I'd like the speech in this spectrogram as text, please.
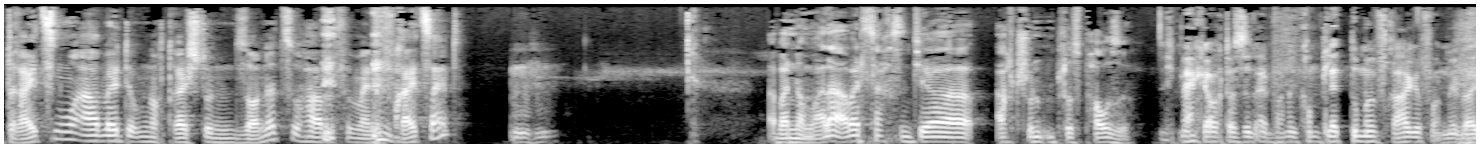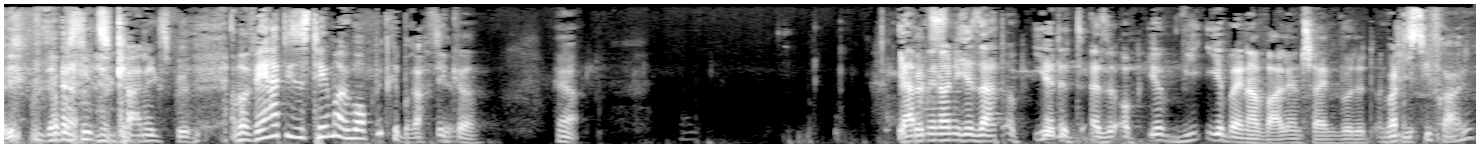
13 Uhr arbeite, um noch drei Stunden Sonne zu haben für meine Freizeit. Mhm. Aber ein normaler Arbeitstag sind ja acht Stunden plus Pause. Ich merke auch, das ist einfach eine komplett dumme Frage von mir, weil ich da absolut zu gar nichts für. Aber wer hat dieses Thema überhaupt mitgebracht? hier? Ja. Ihr habt mir noch nicht gesagt, ob ihr das, also ob ihr, wie ihr bei einer Wahl entscheiden würdet. Und Was die, ist die Frage?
